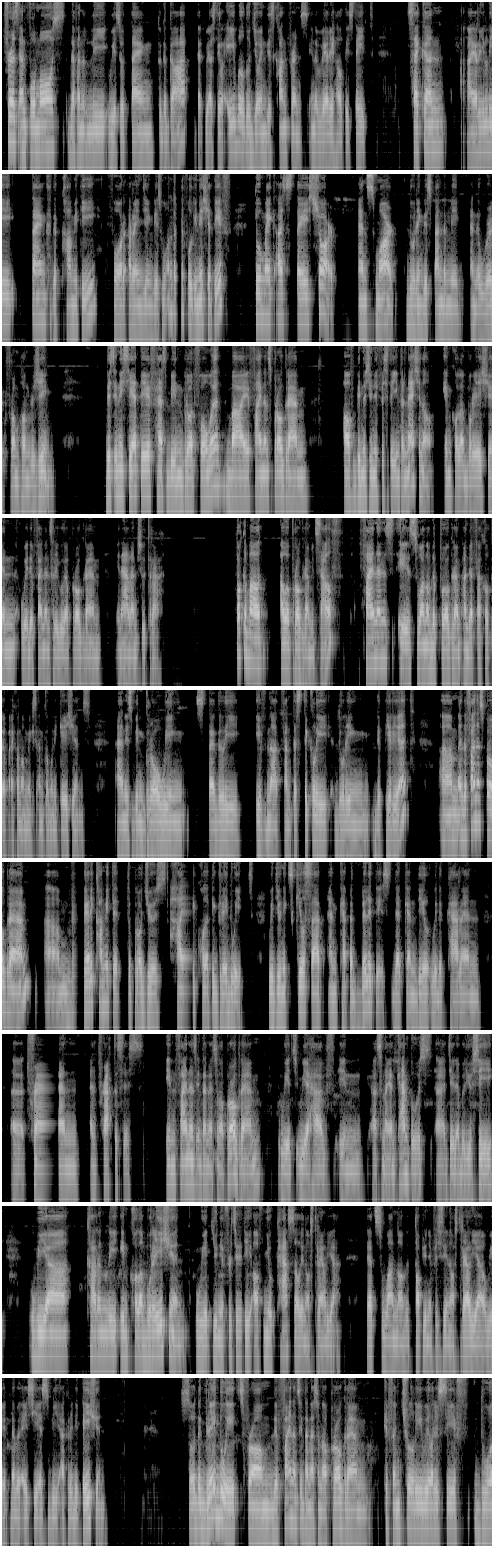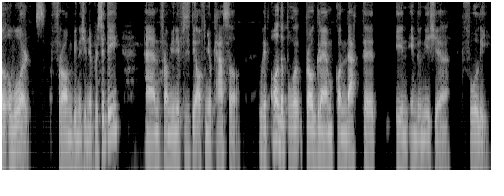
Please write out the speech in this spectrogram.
first and foremost, definitely we should thank to the God that we are still able to join this conference in a very healthy state. Second, I really thank the committee for arranging this wonderful initiative to make us stay sharp and smart during this pandemic and the work from home regime. This initiative has been brought forward by finance program of Binus University International in collaboration with the Finance Regular Program in Alam Sutra. Talk about our program itself. Finance is one of the program under Faculty of Economics and Communications, and it's been growing steadily, if not fantastically, during the period. Um, and the finance program um, very committed to produce high quality graduates with unique skill set and capabilities that can deal with the current uh, trend and practices. In Finance International Program, which we have in uh, Senayan campus, uh, JWC, we are currently in collaboration with University of Newcastle in Australia. That's one of the top universities in Australia with AACSB accreditation. So the graduates from the Finance International program eventually will receive dual awards from Binus University and from University of Newcastle with all the pro program conducted in Indonesia fully.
